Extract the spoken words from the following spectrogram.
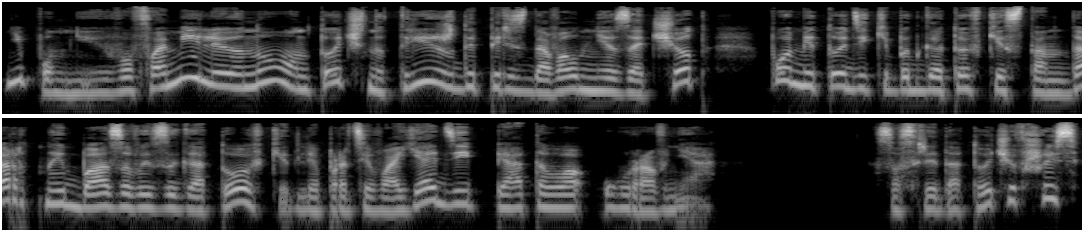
Не помню его фамилию, но он точно трижды пересдавал мне зачет по методике подготовки стандартной базовой заготовки для противоядий пятого уровня. Сосредоточившись,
